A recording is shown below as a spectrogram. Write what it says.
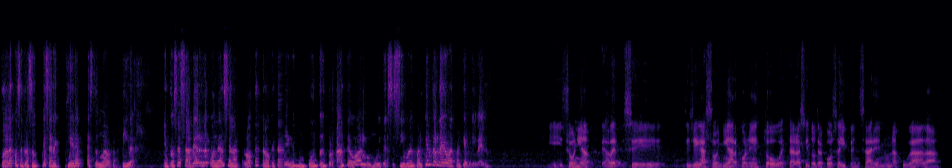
toda la concentración que se requiere para esta nueva partida. Entonces, saber reponerse a las derrotas creo que también es un punto importante o algo muy decisivo en cualquier torneo a cualquier nivel. Y Sonia, a ver, ¿se, llega a soñar con esto o estar haciendo otra cosa y pensar en una jugada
